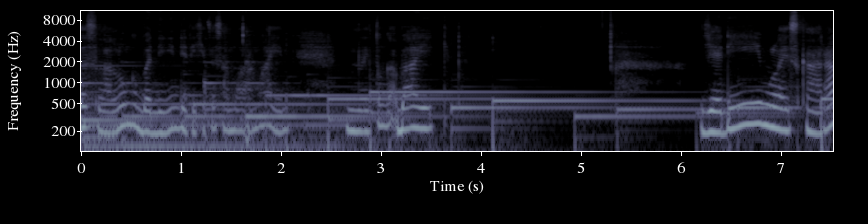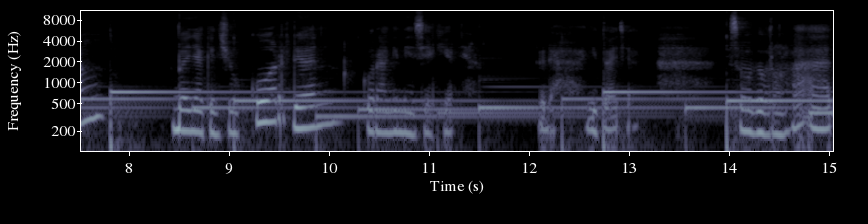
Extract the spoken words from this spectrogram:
kita selalu ngebandingin diri kita sama orang lain. Dan itu nggak baik gitu. jadi mulai sekarang banyakin syukur dan kurangin insecure-nya. Udah gitu aja. Semoga bermanfaat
